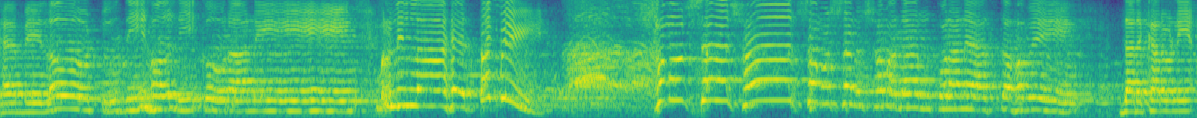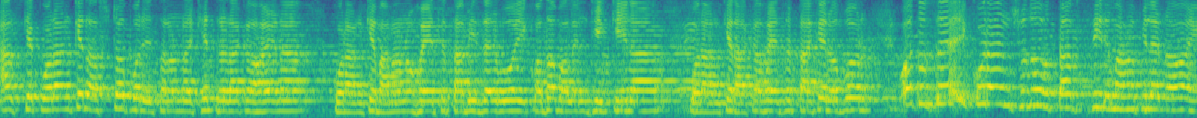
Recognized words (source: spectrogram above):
have a low to the holy কোরআনে। লিল্লাহে তাকবীর। সমস্যা সব সমস্যার সমাধান কোরআনে আসতে হবে। যার কারণে আজকে কোরআনকে রাষ্ট্র পরিচালনার ক্ষেত্রে রাখা হয় না। কোরআনকে বানানো হয়েছে তাবিজের বই, কথা বলেন ঠিক কিনা? কোরআনকে রাখা হয়েছে টাকের ওপর। অথচ এই কোরআন শুধু তাফসির মাহফিলে নয়,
